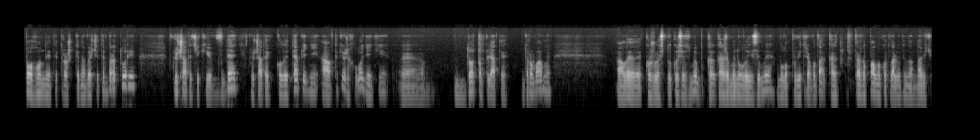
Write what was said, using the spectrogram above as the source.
погонити трошки на вищій температурі, включати тільки в день, включати коли теплі дні, а в такі вже холодні дні е, дотопляти дровами. Але кажу, я спілкуюся з людьми, каже, минулої зими було повітря, вода, каже, твердопаливного котла людина навіть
